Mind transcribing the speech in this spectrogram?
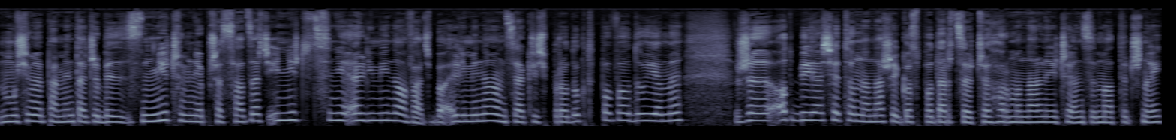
musimy pamiętać, żeby z niczym nie przesadzać i nic nie eliminować, bo eliminując jakiś produkt powodujemy, że odbija się to na naszej gospodarce, czy hormonalnej, czy enzymatycznej,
